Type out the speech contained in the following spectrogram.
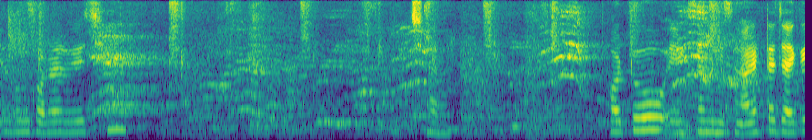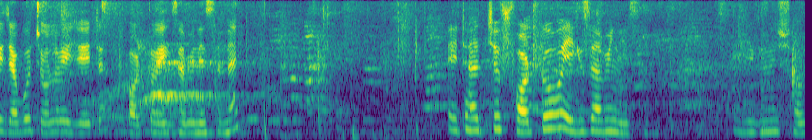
এরকম করা রয়েছে। আচ্ছা। ফটো এক্সামিনেশন আরেকটা জায়গায় যাব, চলো এই যে এটা ফটো এক্সামিনেশনে এটা হচ্ছে ফটো এক্সামিনেশন যেখানে সব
